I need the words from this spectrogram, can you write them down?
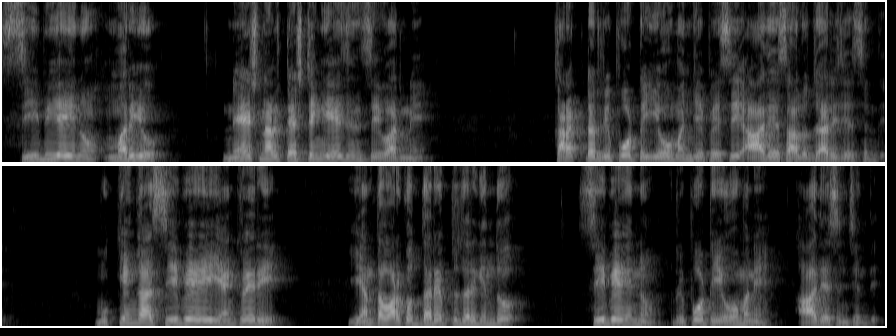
సిబిఐను మరియు నేషనల్ టెస్టింగ్ ఏజెన్సీ వారిని కరెక్ట్ రిపోర్ట్ ఇవ్వమని చెప్పేసి ఆదేశాలు జారీ చేసింది. ముఖ్యంగా సిబిఐ ఎంక్వైరీ ఎంతవరకు దర్యాప్తు జరిగిందో సిబిఐను రిపోర్ట్ ఇవ్వమని ఆదేశించింది.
